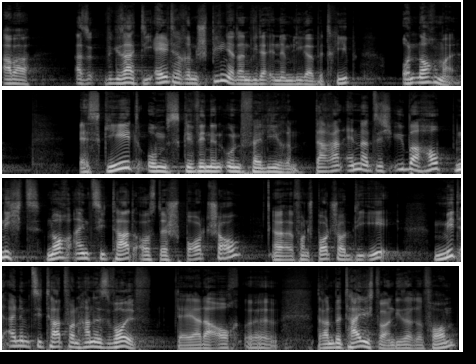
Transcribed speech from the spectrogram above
Aber, also, wie gesagt, die Älteren spielen ja dann wieder in einem Ligabetrieb. Und nochmal, es geht ums Gewinnen und Verlieren. Daran ändert sich überhaupt nichts. Noch ein Zitat aus der Sportschau, äh, von sportschau.de, mit einem Zitat von Hannes Wolf, der ja da auch äh, daran beteiligt war an dieser Reform.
